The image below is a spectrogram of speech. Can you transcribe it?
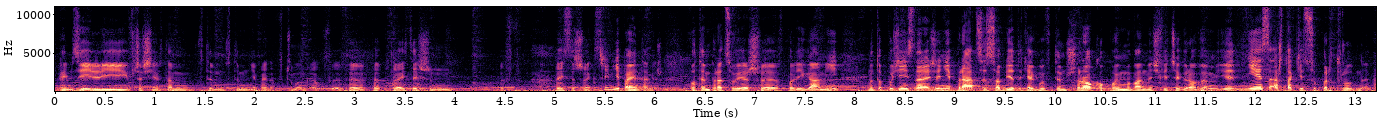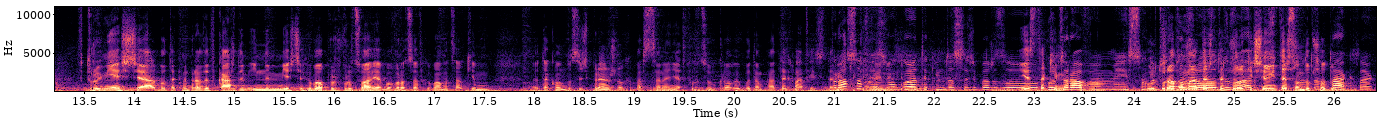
w Gamezilli, wcześniej tam w tym, w tym nie pamiętam, w czym on grał, w, w, w PlayStation the, PlayStation Extreme, nie pamiętam już. Potem pracujesz e, w Poligami, no to później znalezienie pracy sobie tak jakby w tym szeroko pojmowanym świecie growym nie jest aż takie super trudne. W Trójmieście, albo tak naprawdę w każdym innym mieście, chyba oprócz Wrocławia, bo Wrocław chyba ma całkiem e, taką dosyć prężną chyba scenę, nie? Twórców growych, bo tam chyba Techland jest Wrocław jest w ogóle takim dosyć bardzo Jest takim kulturowym miejscem. kulturowym, ale też technologicznie oni też są do przodu. Tak, tak.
